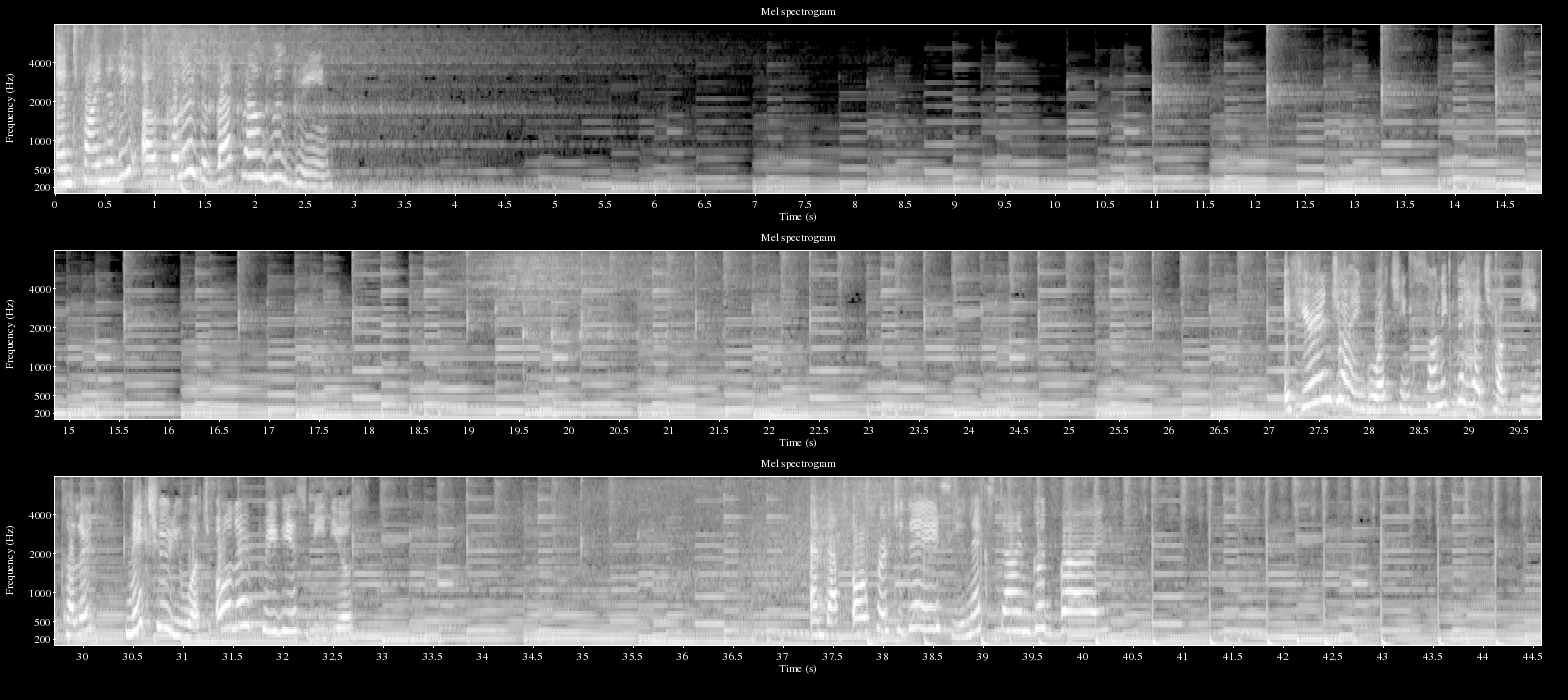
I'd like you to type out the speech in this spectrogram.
And finally, I'll color the background with green. If you're enjoying watching Sonic the Hedgehog being colored, make sure you watch all our previous videos. And that's all for today. See you next time. Goodbye.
